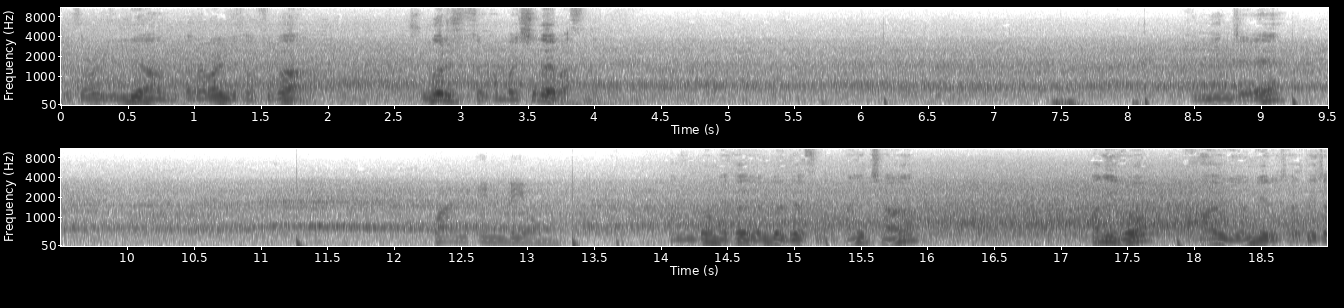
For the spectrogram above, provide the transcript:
그래서 윌리엄 까르발류 선수가 중거리 슛을 한번 시도해봤습니다. 김민재, In-beom. 황범에서 연결되었습니다. 황희창, 황희조, 아, 여기 연결이 잘 되지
